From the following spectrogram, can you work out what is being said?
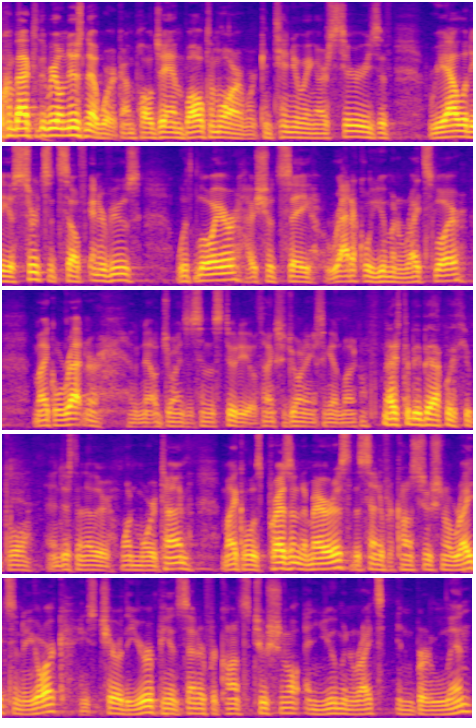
Welcome back to the Real News Network. I'm Paul Jay in Baltimore. We're continuing our series of reality asserts itself interviews with lawyer, I should say radical human rights lawyer, Michael Ratner, who now joins us in the studio. Thanks for joining us again, Michael. Nice to be back with you, Paul. And just another one more time. Michael is President Emeritus of the Center for Constitutional Rights in New York. He's chair of the European Center for Constitutional and Human Rights in Berlin.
